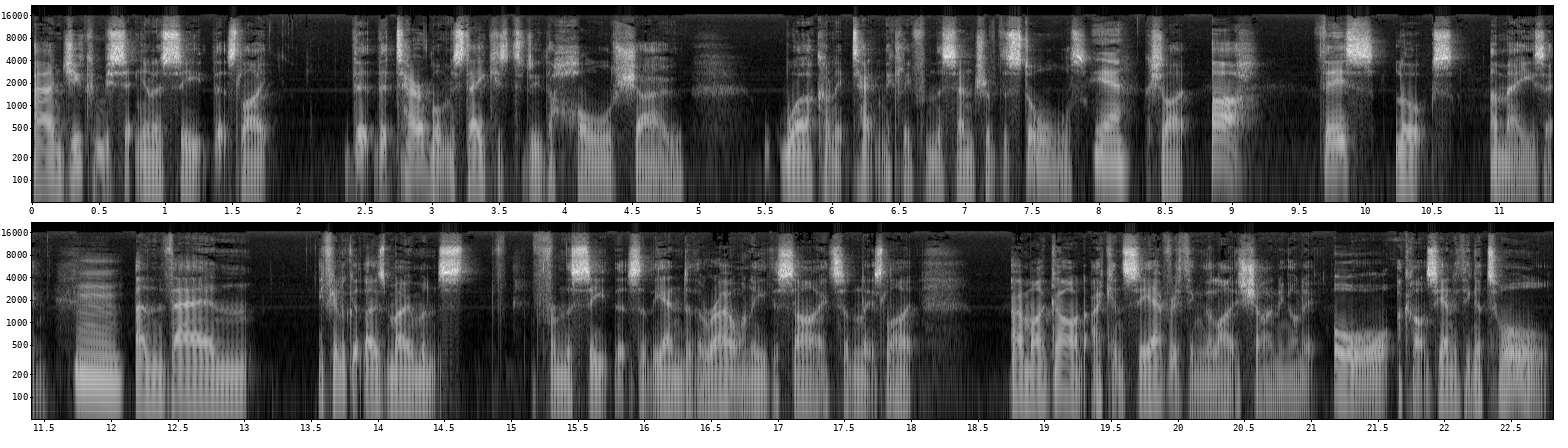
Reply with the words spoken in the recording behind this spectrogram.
And you can be sitting in a seat that's like the the terrible mistake is to do the whole show, work on it technically from the centre of the stalls. Yeah. because you're like, ah, this looks amazing, Hmm. and then if you look at those moments from the seat that's at the end of the row on either side, suddenly it's like, oh my god, I can see everything. The light's shining on it, or I can't see anything at all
